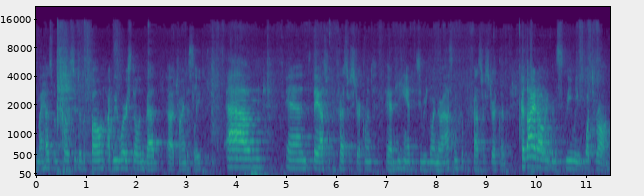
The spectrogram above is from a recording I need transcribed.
my husband's closer to the phone. Uh, we were still in bed trying to sleep. Um, and they asked for Professor Strickland, and he handed to me going, they're asking for Professor Strickland. Because I had already been screaming, what's wrong?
